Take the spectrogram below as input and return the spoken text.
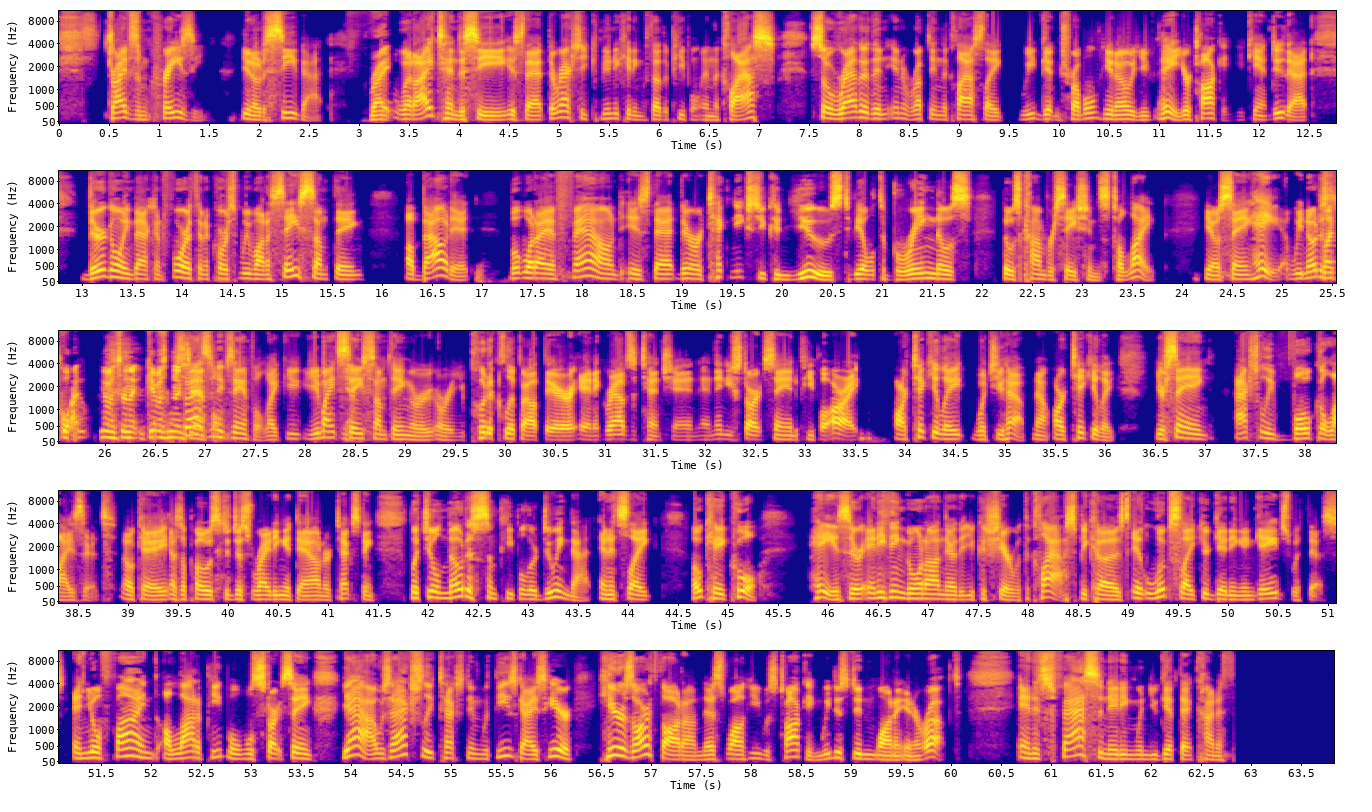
drives them crazy, you know, to see that right. what I tend to see is that they're actually communicating with other people in the class. So rather than interrupting the class, like we'd get in trouble, you know, you, hey, you're talking, you can't do that. They're going back and forth. And of course, we want to say something about it. But what I have found is that there are techniques you can use to be able to bring those those conversations to light. You know, saying, "Hey, we noticed." Like what? Give us an give us an so example. as an example, like you, you might say something or, or you put a clip out there and it grabs attention and then you start saying to people, all right, articulate what you have. Now articulate. You're saying actually vocalize it, okay, as opposed to just writing it down or texting. But you'll notice some people are doing that. And it's like, okay, cool. Hey, is there anything going on there that you could share with the class? Because it looks like you're getting engaged with this. And you'll find a lot of people will start saying, yeah, I was actually texting with these guys here. Here's our thought on this while he was talking. We just didn't want to interrupt. And it's fascinating when you get that kind of thing.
